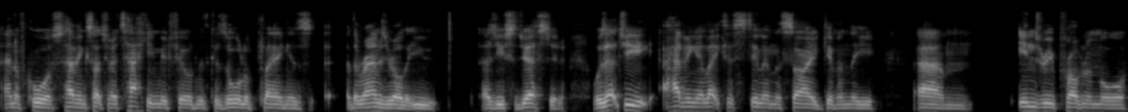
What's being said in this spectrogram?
and of course having such an attacking midfield with Cazorla playing as the Ramsey role that you, as you suggested, was actually having Alexis still in the side, given the um, injury problem or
